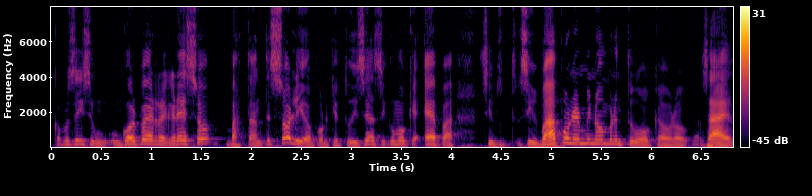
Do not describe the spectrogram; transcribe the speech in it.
¿cómo se dice? Un, un golpe de regreso bastante sólido, porque tú dices así como que, epa, si, si vas a poner mi nombre en tu boca, bro, o sea,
